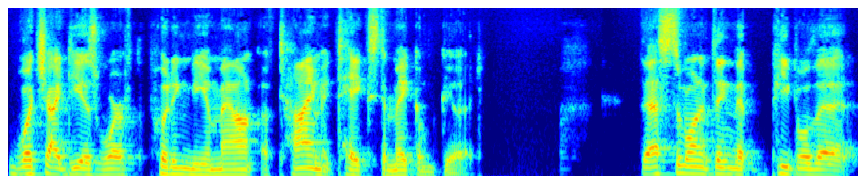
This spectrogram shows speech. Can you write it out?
which idea is worth putting the amount of time it takes to make them good. That's the one thing that people that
